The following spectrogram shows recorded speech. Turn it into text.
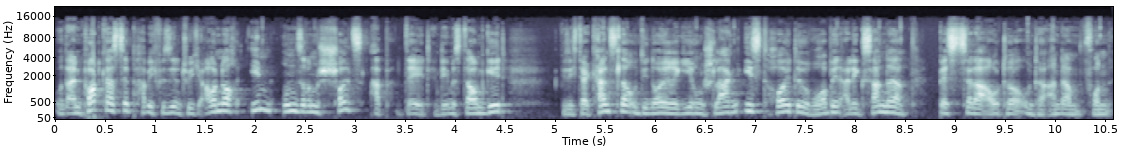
Und einen Podcast-Tipp habe ich für Sie natürlich auch noch in unserem Scholz-Update, in dem es darum geht, wie sich der Kanzler und die neue Regierung schlagen, ist heute Robin Alexander, Bestseller-Autor unter anderem von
